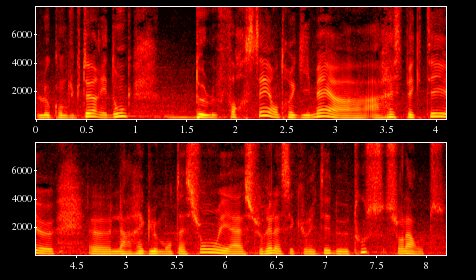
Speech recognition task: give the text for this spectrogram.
le, conducteur et donc de le forcer entre guillemets à, respecter la réglementation et à assurer la sécurité de tous sur la route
